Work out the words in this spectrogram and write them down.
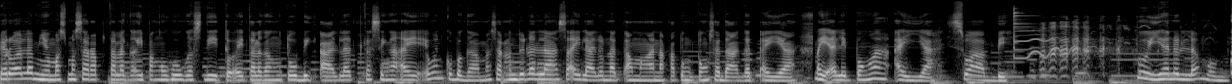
Pero alam nyo, mas masarap talagang ipanguhugas dito ay talagang tubig alat kasi nga ay, ewan ko baga, masarap ang ang lasa ay lalo na't ang mga nakatungtong sa dagat ay ah, may alipo nga, ay ah, swabe. Huy, hanol lamog.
